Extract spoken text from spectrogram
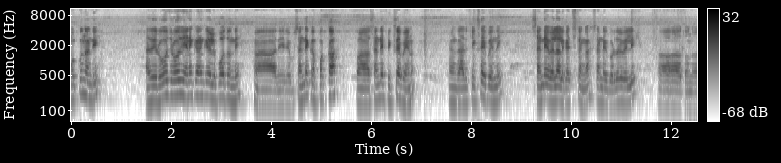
మొక్కుందండి అది రోజు రోజు వెనక్కి వెనక్కి వెళ్ళిపోతుంది. అది రేపు సండే పక్కా సండే ఫిక్స్ అయిపోయాను. ఇంకా అది ఫిక్స్ అయిపోయింది. సండే వెళ్ళాలి ఖచ్చితంగా. సండే గుడిదలు వెళ్ళి తొందర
